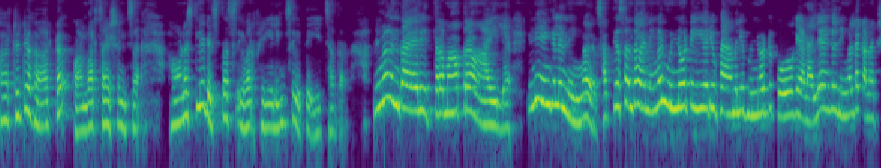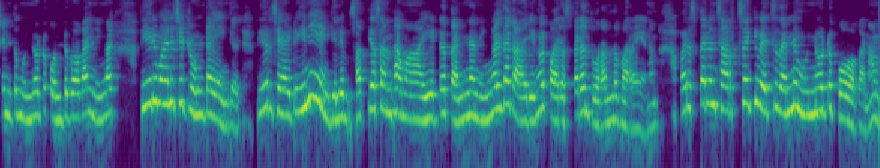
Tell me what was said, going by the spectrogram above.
Heart to heart conversations honestly discuss your feelings with each other നിങ്ങൾ എന്തായാലും ഇത്രമാത്രം ആയില്ല? ഇനിയെങ്കിലും നിങ്ങൾ സത്യസന്ധമായി നിങ്ങൾ മുന്നോട്ട് ഈ ഒരു ഫാമിലി മുന്നോട്ട് പോവുകയാണ്. അല്ലെങ്കിൽ നിങ്ങളുടെ കണക്ഷൻ ഇത് മുന്നോട്ട് കൊണ്ടുപോകാൻ നിങ്ങൾ തീരുമാനിച്ചിട്ടുണ്ടെങ്കിൽ തീർച്ചയായിട്ടും ഇനിയെങ്കിലും സത്യസന്ധമായിട്ട് തന്നെ നിങ്ങളുടെ കാര്യങ്ങൾ പരസ്പരം തുറന്നു പറയണം. പരസ്പരം ചർച്ചയ്ക്ക് വെച്ച് തന്നെ മുന്നോട്ട് പോകണം.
